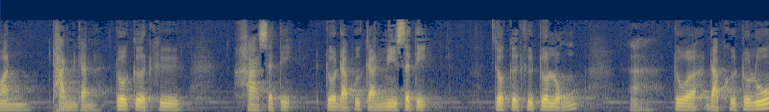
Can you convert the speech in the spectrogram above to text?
มันทันกัน ตัวเกิดคือขาดสติ ตัวดับคือการมีสติ ตัวเกิดคือตัวหลง ตัวดับคือตัวรู้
